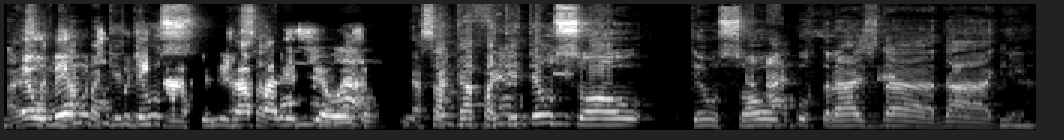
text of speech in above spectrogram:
Essa é o mesmo tipo de arte. Ele já faleceu. Essa, essa capa aqui tem o sol, tem o sol por trás da, da águia.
